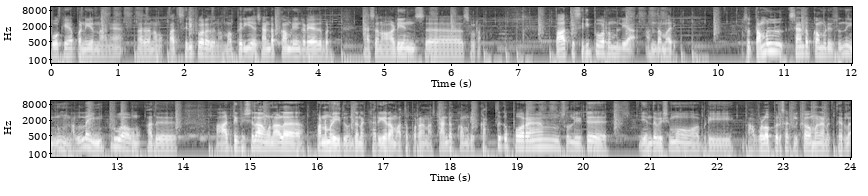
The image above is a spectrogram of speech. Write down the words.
ஓகேயாக பண்ணியிருந்தாங்க. அதை நம்ம பார்த்து சிரிப்பு வர்றது நம்ம பெரிய ஸ்டாண்டப் காமெடியும் கிடையாது. பட் ஆஸ் அன் ஆடியன்ஸ் சொல்கிறேன் பார்த்து சிரிப்பு வரணும் இல்லையா? அந்த மாதிரி. ஸோ தமிழ் ஸ்டாண்டப் காமெடிஸ் வந்து இன்னும் நல்லா இம்ப்ரூவ் ஆகணும். அது ஆர்டிஃபிஷியலாக அவங்களால பண்ண முடியும். இது வந்து நான் கரியராக மாற்ற போகிறேன் நான் ஸ்டாண்டப் காமெடி கற்றுக்க போகிறேன்னு சொல்லிட்டு எந்த விஷயமும் அப்படி அவ்வளோ பெருசாக கிளிக் ஆகுமான்னு எனக்கு தெரில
